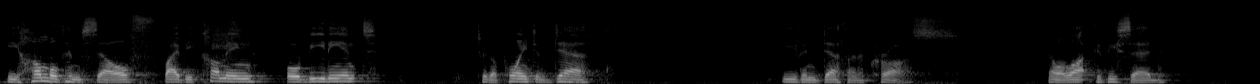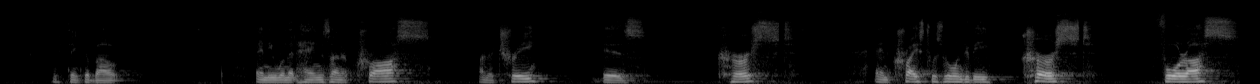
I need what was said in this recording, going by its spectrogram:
he humbled himself by becoming obedient to the point of death even death on a cross. Now, a lot could be said. You think about anyone that hangs on a cross, on a tree, is cursed, and Christ was willing to be cursed for us.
